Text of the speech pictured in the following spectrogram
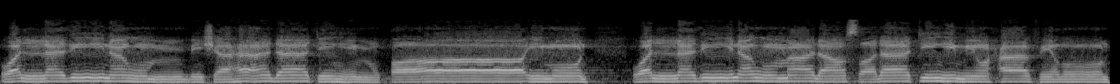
والذين هم بشهاداتهم قائمون والذين هم على صلاتهم يحافظون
